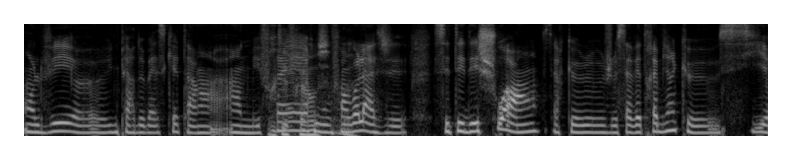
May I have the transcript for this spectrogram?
enlever euh, une paire de baskets à un, de mes frères, ou, enfin voilà c'était des choix hein. c'est-à-dire que je savais très bien que si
